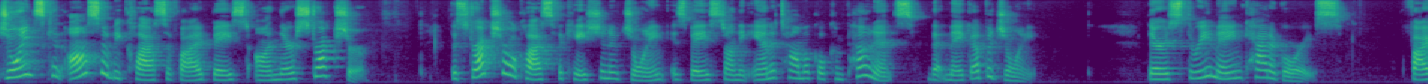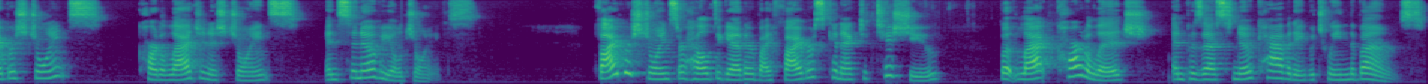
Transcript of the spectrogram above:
Joints can also be classified based on their structure. The structural classification of joint is based on the anatomical components that make up a joint. There's three main categories, fibrous joints, cartilaginous joints, and synovial joints. Fibrous joints are held together by fibrous connective tissue, but lack cartilage and possess no cavity between the bones.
